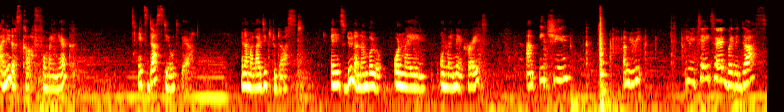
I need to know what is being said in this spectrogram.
I need a scarf for my neck. It's dusty out there. And I'm allergic to dust. And it's doing a number on my on my neck, right? I'm itchy. I'm irri- irritated by the dust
